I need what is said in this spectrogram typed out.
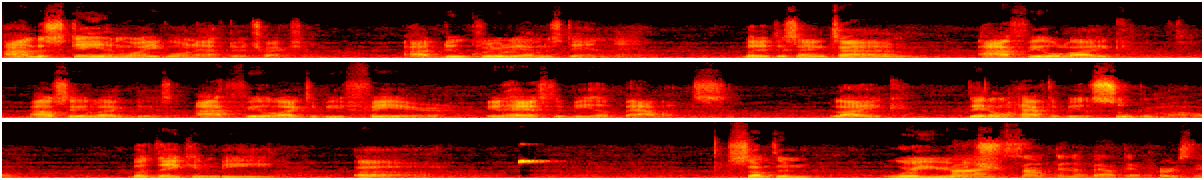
I understand why you're going after attraction. I do clearly understand that, but at the same time, I feel like I'll say it like this. I feel like to be fair, it has to be a balance. Like they don't have to be a supermodel, but they can be uh, something where you're Find att- something about that person.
